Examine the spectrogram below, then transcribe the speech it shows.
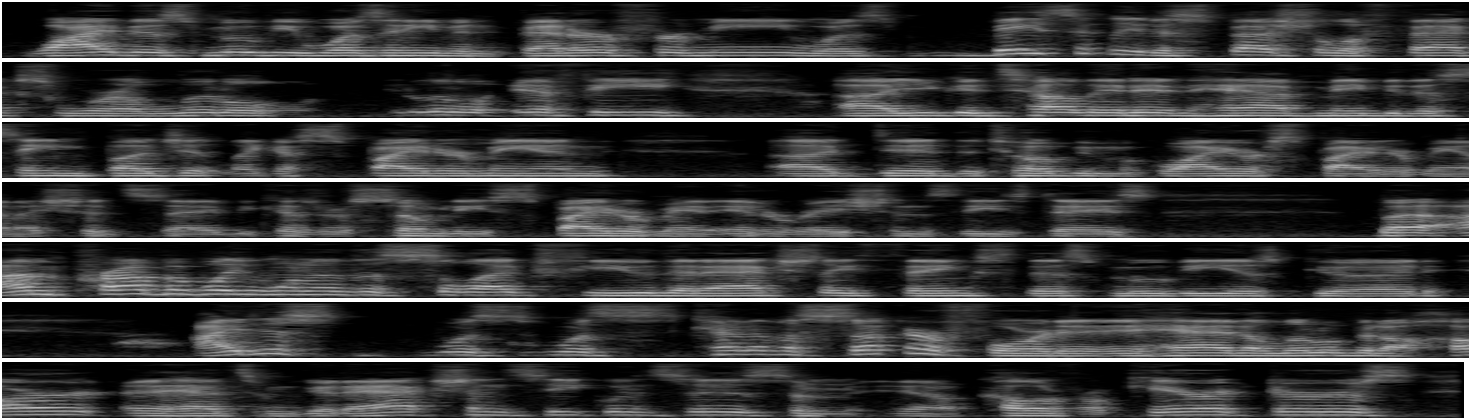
why this movie wasn't even better for me was basically the special effects were a little a little iffy. Uh, you could tell they didn't have maybe the same budget like a Spider-Man uh, did, the Tobey Maguire Spider-Man, I should say, because there's so many Spider-Man iterations these days but I'm probably one of the select few that actually thinks this movie is good. I just was was kind of a sucker for it. It had a little bit of heart. It had some good action sequences, some you know, colorful characters.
